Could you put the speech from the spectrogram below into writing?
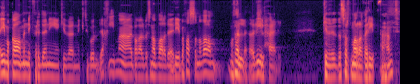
أي مقاومة منك فردانية كذا إنك تقول يا أخي ما أبغى ألبس نظارة دائرية بفصل نظارة مثلثه ذي لحالي كذا إذا صرت مرة غريب فهمت؟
